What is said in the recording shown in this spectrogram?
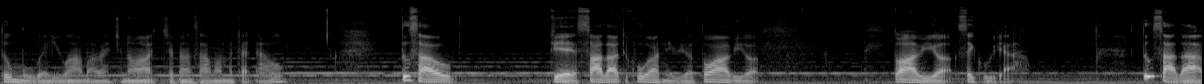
သူ့မူပဲယူရမှာပဲကျွန်တော်ကဂျပန်စာမှမတတ်တာဟုတ် သူ့စာအုပ်ပြည့်စာသားတစ်ခုကနေပြီးတော့တွားပြီးတော့တွားပြီးတော့စိတ်ကူရသူ့စာသား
